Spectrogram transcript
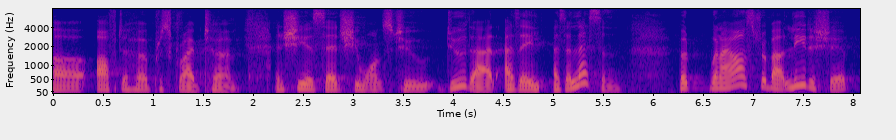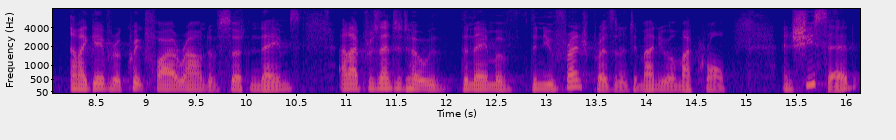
uh, after her prescribed term. And she has said she wants to do that as a, as a lesson. But when I asked her about leadership, and I gave her a quick fire round of certain names, and I presented her with the name of the new French president, Emmanuel Macron. And she said,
